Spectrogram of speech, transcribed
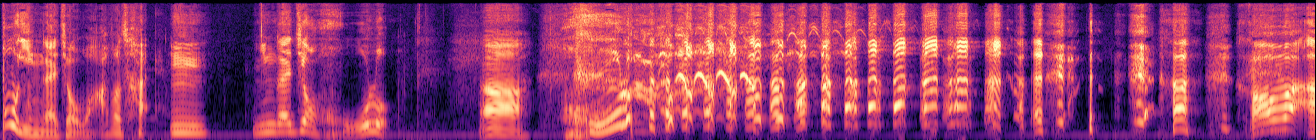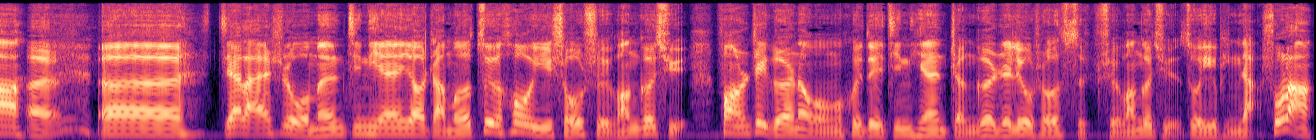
不应该叫娃娃菜，嗯。应该叫葫芦。啊，葫芦，好吧啊，呃，接下来是我们今天要展播最后一首水房歌曲。放上这歌呢，我们会对今天整个这六首水水房歌曲做一个评价。说了啊，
